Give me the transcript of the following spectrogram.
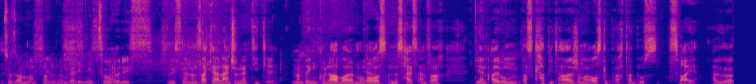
wir zusammen und machen dann Berlin Need So 2. würde ich es so würd nennen. Und sagt ja allein schon der Titel. Man bringt ein Collabo-Album Ja. raus und es heißt einfach wie ein Album, was Kapital schon mal rausgebracht hat, plus zwei. Also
